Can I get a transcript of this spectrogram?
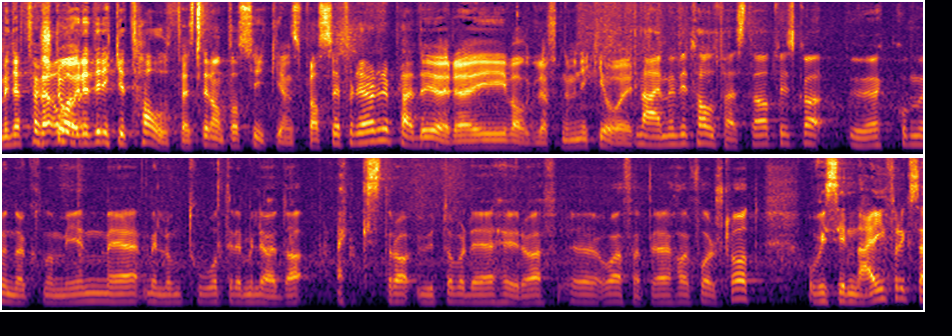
Men det er første året dere ikke tallfester antall sykehjemsplasser, for det har dere pleid å gjøre i valgløftene, men ikke i år. Nei, men vi tallfester at vi skal øke kommuneøkonomien med mellom 2 og 3 milliarder ekstra utover det Høyre og Frp har foreslått. Og vi sier nei f.eks.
